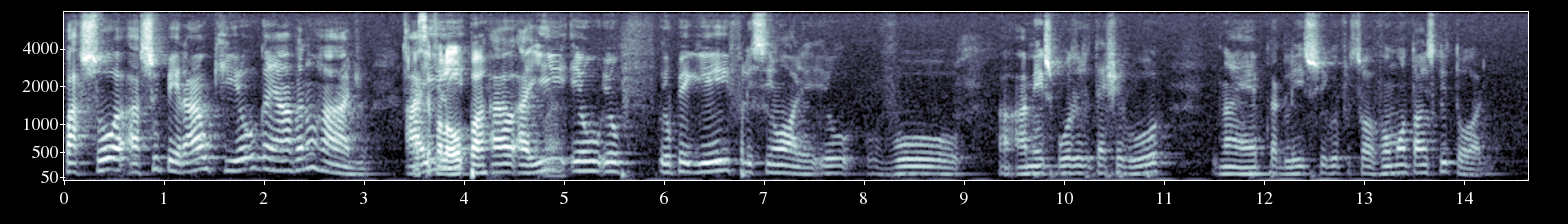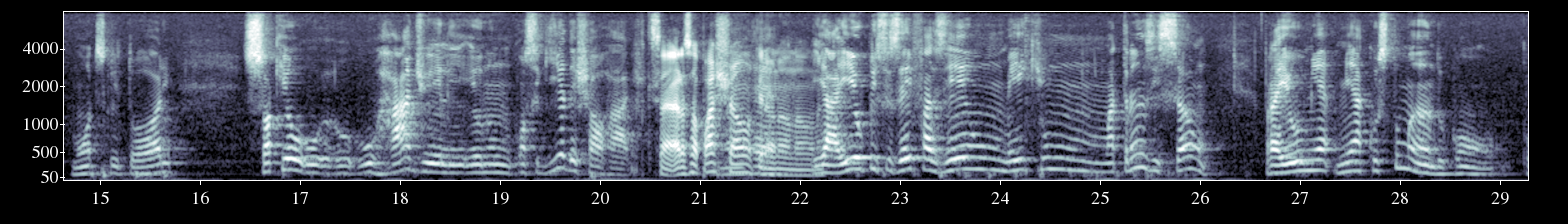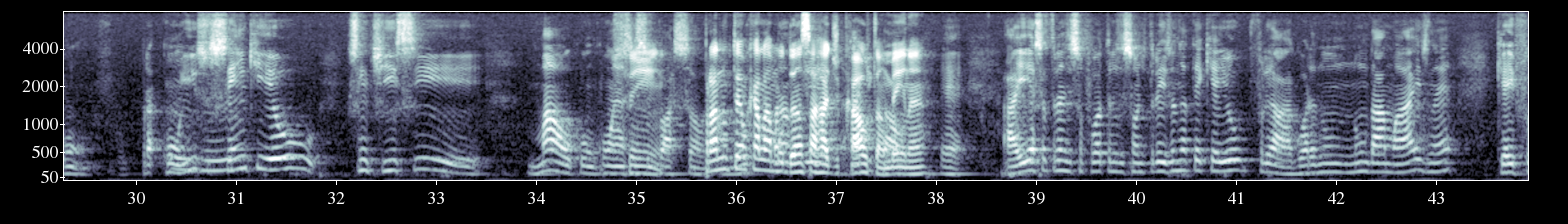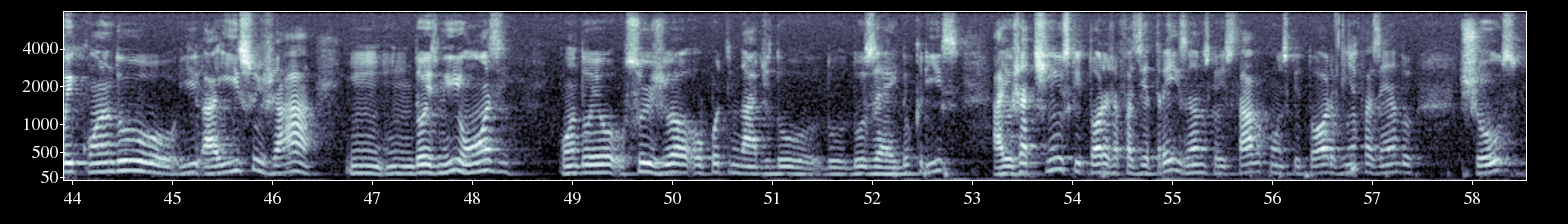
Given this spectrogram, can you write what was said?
passou a superar o que eu ganhava no rádio. Aí, aí você falou, opa. A, aí é. eu, eu, eu peguei e falei assim, olha, eu vou. A, a minha esposa até chegou, na época a Gleice chegou e falou assim, ó, vamos montar um escritório. Monta o escritório só que eu, o, o, o, rádio, ele, eu não conseguia deixar o rádio. Era sua paixão, é, não, não, né? E aí eu precisei fazer um meio que um, uma transição para eu me, me acostumando com, com, pra, com uhum. isso sem que eu sentisse mal com, com essa Sim. situação. Para não ter aquela mudança radical, radical, também, né? É. Aí essa transição foi uma transição de três anos, até que aí eu falei, ah, agora não, não dá mais, né? Que aí foi quando aí isso já em, em 2011 quando eu surgiu a oportunidade do, do, do, Zé e do Cris. Aí eu já tinha o escritório já fazia três anos que eu estava com o escritório vinha fazendo shows.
